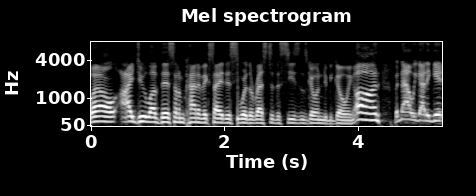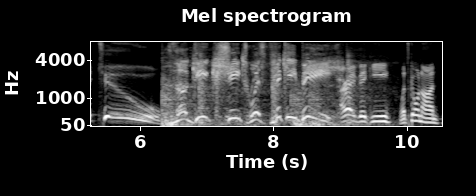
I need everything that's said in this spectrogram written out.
Well, I do love this, and I'm kind of excited to see where the rest of the season's going to be going on. But now we got to get to. The Geek Sheet with Vicky B. All right, Vicky, what's going on?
